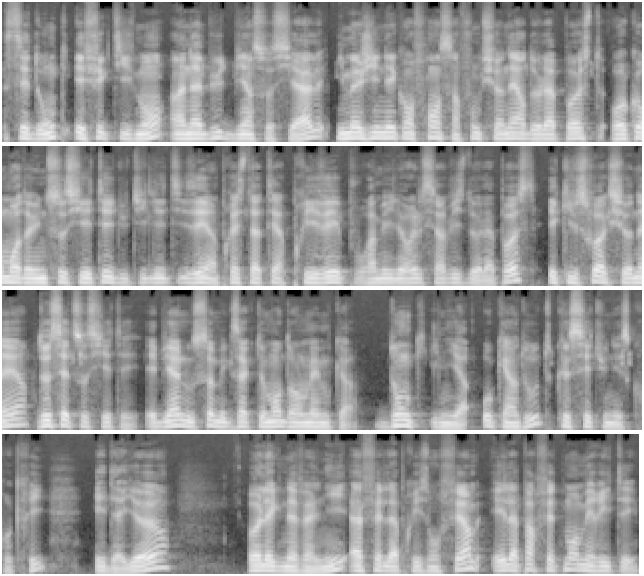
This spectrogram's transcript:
C'est donc effectivement un abus de bien social. Imaginez qu'en France, un fonctionnaire de la Poste recommande à une société d'utiliser un prestataire privé pour améliorer le service de la Poste et qu'il soit actionnaire de cette société. Eh bien, nous sommes exactement dans le même cas. Donc, il n'y a aucun doute que c'est une escroquerie. Et d'ailleurs, Oleg Navalny a fait de la prison ferme et l'a parfaitement mérité.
